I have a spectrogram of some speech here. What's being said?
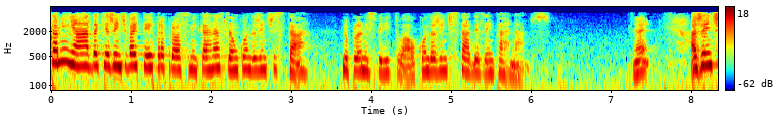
caminhada que a gente vai ter para a próxima encarnação quando a gente está no plano espiritual, quando a gente está desencarnados. Né? A gente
